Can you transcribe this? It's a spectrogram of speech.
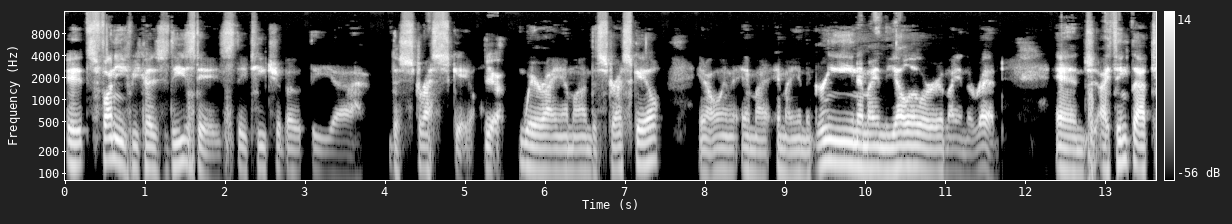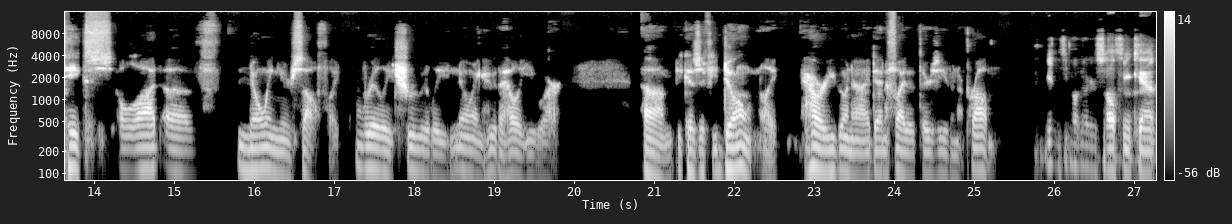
it's funny because these days they teach about the uh, the stress scale. Yeah, where I am on the stress scale. You know, am, am I am I in the green? Am I in the yellow? Or am I in the red? And I think that takes a lot of knowing yourself, like really truly knowing who the hell you are. Um, because if you don't, like, how are you going to identify that there's even a problem? If you don't know yourself, you can't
